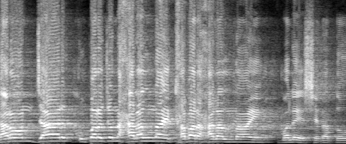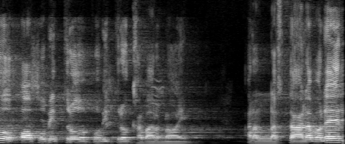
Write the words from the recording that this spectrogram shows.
কারণ যার উপার্জন হালাল নয়, খাবার হালাল নয়, বলে সেটা তো অপবিত্র, পবিত্র খাবার নয়। আর আল্লাহ তাআলা বলেন,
